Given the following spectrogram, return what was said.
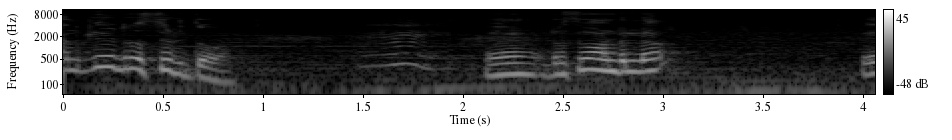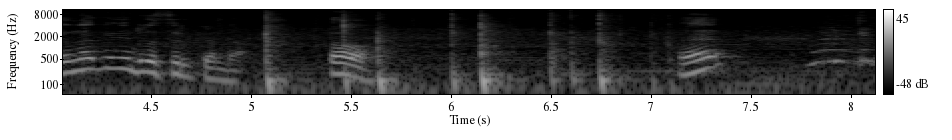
എനിക്ക് ഡ്രസ്സ് എടുത്തോ? ഏ ഡ്രസ്സ് വേണ്ടല്ലോ? എന്നൊക്കെ നീ ഡ്രസ്സ് എടുക്കണ്ട. കേട്ടോ ഏ? വീട്ടിൽ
